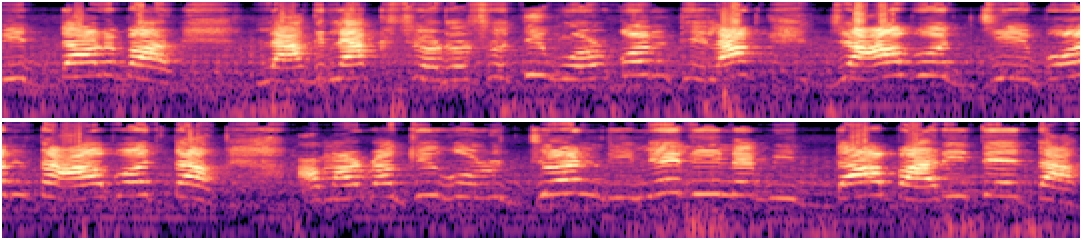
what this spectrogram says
বিদ্যার বার। লাখ লাখ সরস্বতী মোর কণ্ঠে লাখ যাব জীবন তাবৎ তাক। আমার পাখি গরুজন দিনে দিনে বিদ্যা বাড়িতে তাক।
